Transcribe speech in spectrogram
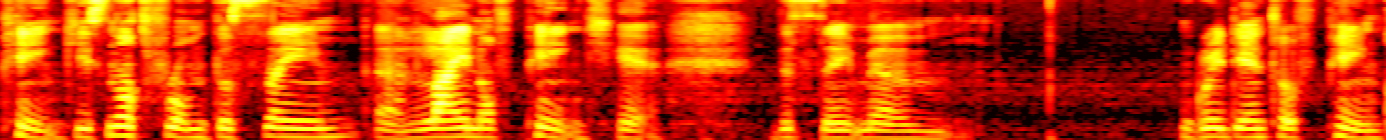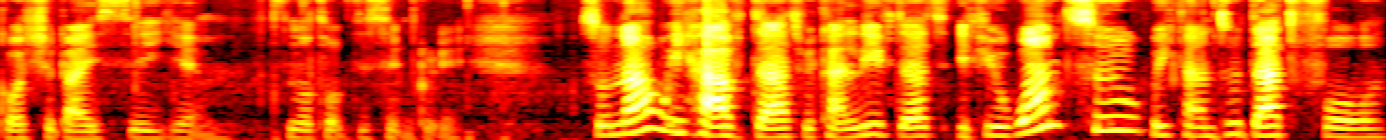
pink. It's not from the same uh, line of pink here. The same um, gradient of pink or should I say yeah it's not of the same gradient so now we have that. We can leave that. If you want to we can do that for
